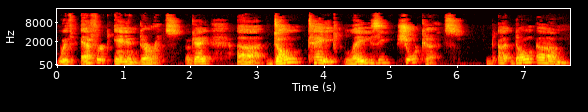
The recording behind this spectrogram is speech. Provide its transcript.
with effort and endurance. Okay, uh, don't take lazy shortcuts. Uh, don't. Um,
